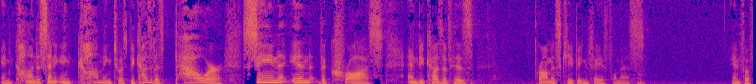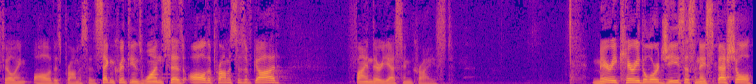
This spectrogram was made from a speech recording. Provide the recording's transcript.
in condescending in coming to us because of his power seen in the cross and because of his promise keeping faithfulness in fulfilling all of his promises 2 corinthians 1 says all the promises of god find their yes in christ mary carried the lord jesus in a special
